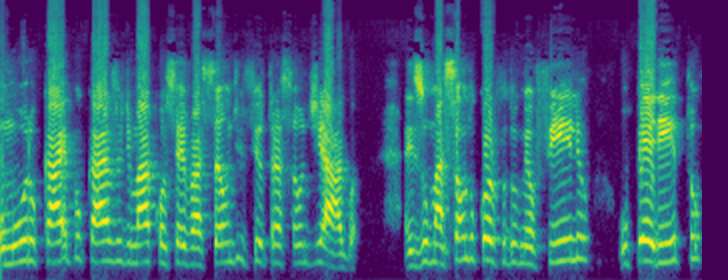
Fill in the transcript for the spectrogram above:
o muro cai por causa de má conservação de infiltração de água. A exumação do corpo do meu filho, o perito,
